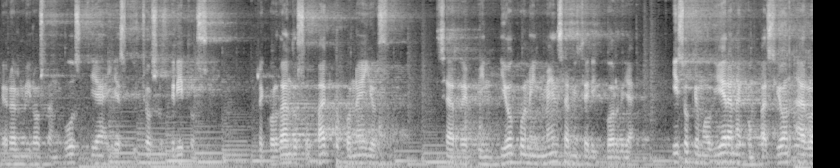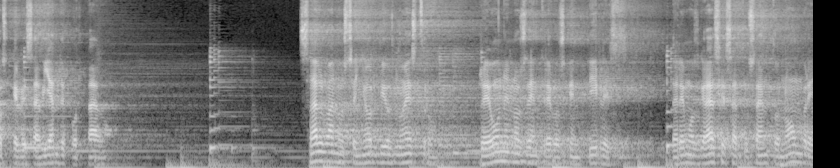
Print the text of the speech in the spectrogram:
Pero él miró su angustia y escuchó sus gritos recordando su pacto con ellos, se arrepintió con inmensa misericordia, hizo que movieran a compasión a los que les habían deportado. Sálvanos, Señor Dios nuestro, reúnenos de entre los gentiles, daremos gracias a tu santo nombre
